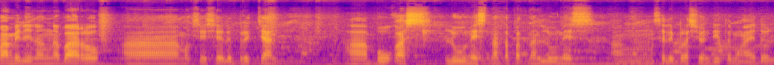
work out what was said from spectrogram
family ng Navarro, ah, magse-celebrate yan. Ah, bukas, lunes, natapat ng lunes, ang selebrasyon dito mga idol.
